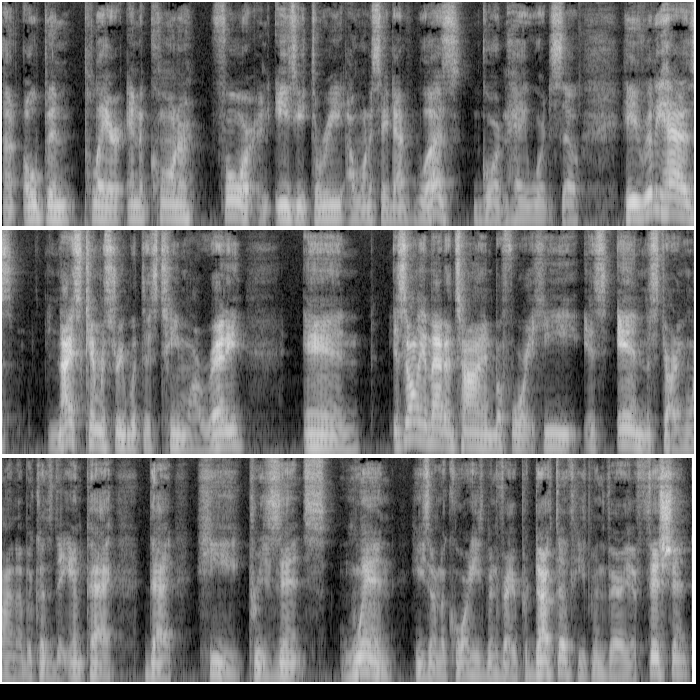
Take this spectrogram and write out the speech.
an open player in the corner for an easy three. I want to say that was Gordon Hayward. So he really has nice chemistry with this team already. And it's only a matter of time before he is in the starting lineup because of the impact that he presents when he's on the court. He's been very productive, he's been very efficient.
